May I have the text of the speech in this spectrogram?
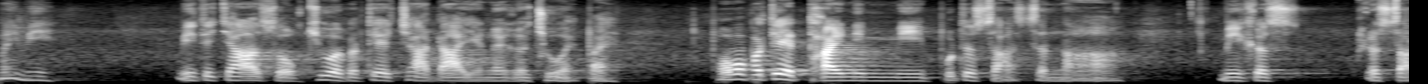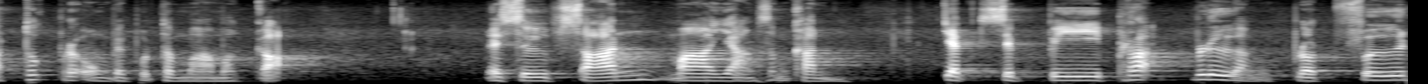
ไม่มีมีแต่ชาวโศกช่วยประเทศชาติได้ยังไงก็ช่วยไป เพราะว่าประเทศไทยนี่มีพุทธศาสนา มีกษัตริย์ทุกพระองค์เป็นพุทธมามกะ ได้สืบสารมาอย่างสำคัญ 70 ปีพระเปลืองปลดฟื้น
